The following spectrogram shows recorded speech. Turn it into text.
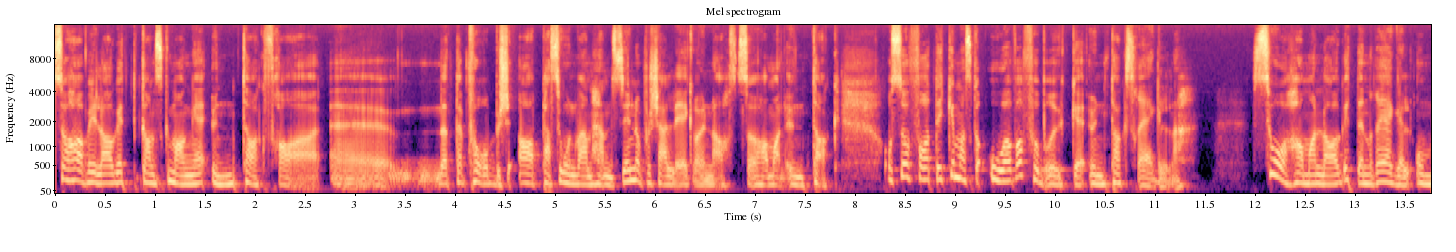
så har vi laget ganske mange unntak fra eh, dette for, av personvernhensyn og forskjellige grunner. så har man unntak. Og så For at ikke man skal overforbruke unntaksreglene, så har man laget en regel om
